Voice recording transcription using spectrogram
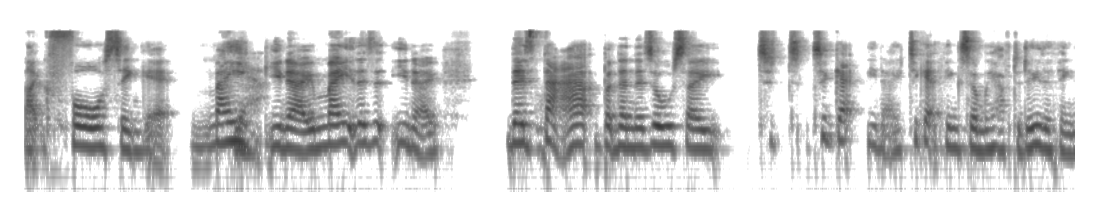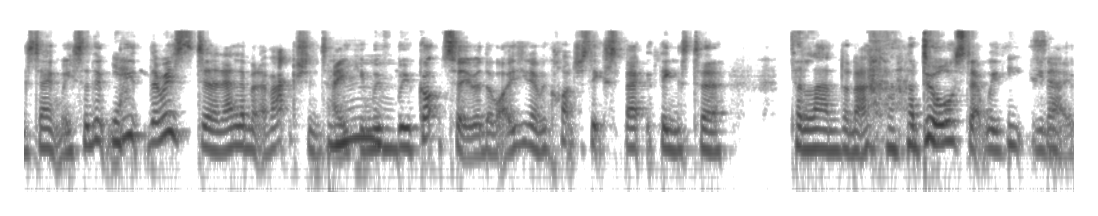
like forcing it make yeah. you know make there's you know there's that but then there's also to, to, get you know to get things done we have to do the things don't we so that yeah. we, there is still an element of action taking mm. we've, we've got to otherwise you know we can't just expect things to to land on our, doorstep with exactly. you know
